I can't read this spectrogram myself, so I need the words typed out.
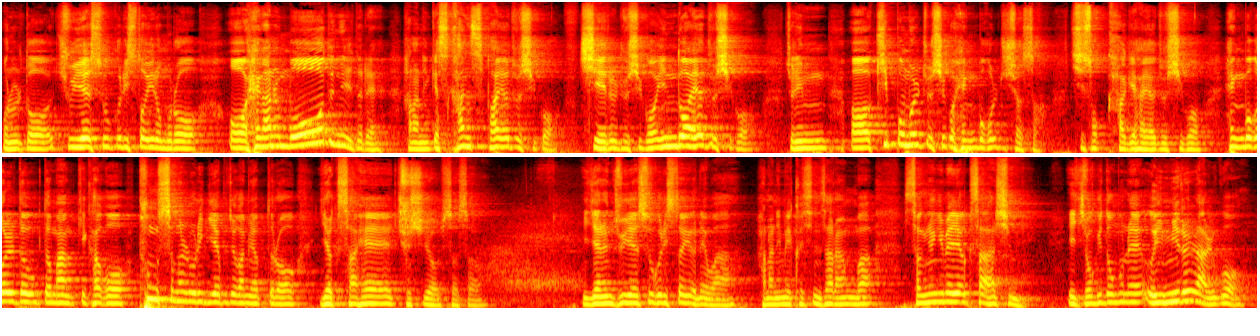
오늘도 주 예수 그리스도 이름으로 어, 행하는 모든 일들에 하나님께서 간섭하여 주시고 지혜를 주시고 인도하여 주시고 주님 어, 기쁨을 주시고 행복을 주셔서 지속하게 하여 주시고 행복을 더욱더 만끽하고 풍성을 누리기에 부족함이 없도록 역사해 주시옵소서. 이제는 주 예수 그리스도의 은혜와 하나님의 크신 사랑과 성령님의 역사하심이 이 조기도문의 의미를 알고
